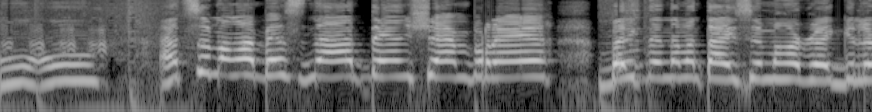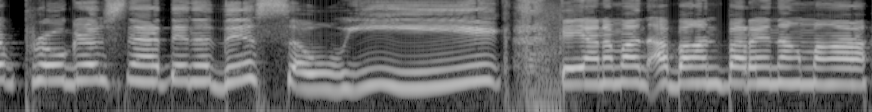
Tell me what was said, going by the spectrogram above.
Oo. At sa mga best natin, syempre, balik na naman tayo sa mga regular programs natin this week. Kaya naman, abangan pa rin ang mga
